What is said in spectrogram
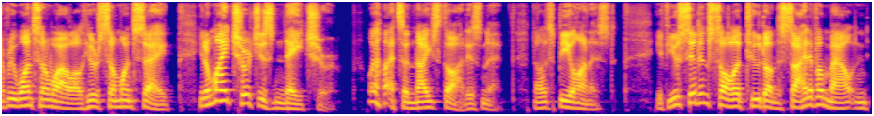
Every once in a while, I'll hear someone say, You know, my church is nature. Well, that's a nice thought, isn't it? Now, let's be honest. If you sit in solitude on the side of a mountain,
